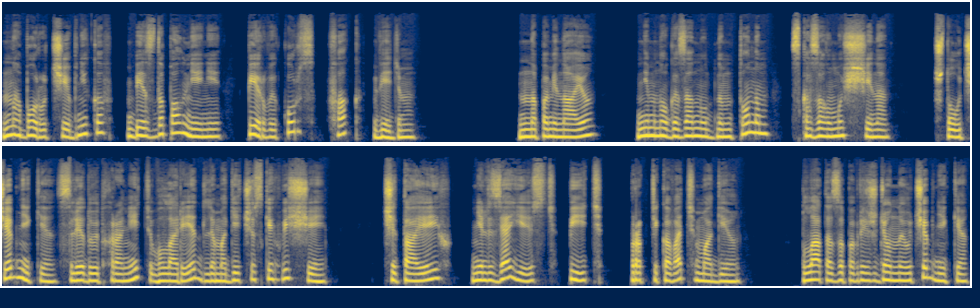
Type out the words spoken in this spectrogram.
«Набор учебников без дополнений. Первый курс «Фак ведьм». Напоминаю, немного занудным тоном сказал мужчина, что учебники следует хранить в ларе для магических вещей. Читая их, нельзя есть, пить, практиковать магию. Плата за поврежденные учебники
